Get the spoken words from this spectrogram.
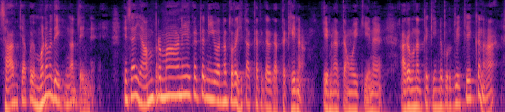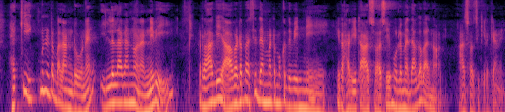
සාන්තියක් ඔය මොනම දෙයකින්වත් දෙන්නේ නැහැ. ඒ නිසා යම් ප්‍රමාණයකට නීවරණතොර හිතක් ඇති කරගත්ත කෙනා එහෙම නැත්නම් ওই කියන අරමුණත් එක්ක ඉන්න පුරුදු වෙච්ච එකනා හැකි ඉක්මනට බලන්න ඕනේ ඉල්ලලා ගන්නව නෙවෙයි රාගේ ආවට පස්සේ දැම්මට මොකද වෙන්නේ ඒක හරියට ආස්වාසියේ මුලැමැදාග බලනවා ආස්වාසි කියලා කියන්නේ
